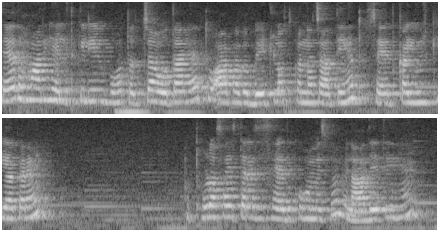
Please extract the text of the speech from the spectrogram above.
शहद हमारी हेल्थ के लिए भी बहुत अच्छा होता है। तो आप अगर वेट लॉस करना चाहते हैं तो शहद का यूज़ किया करें। थोड़ा सा इस तरह से शहद को हम इसमें मिला देते हैं।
